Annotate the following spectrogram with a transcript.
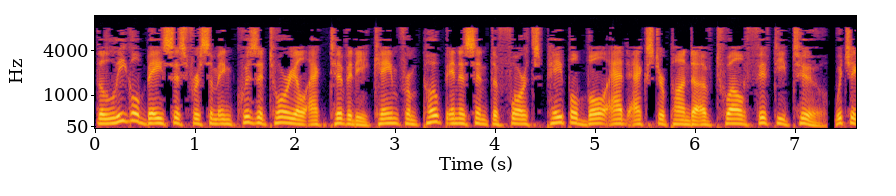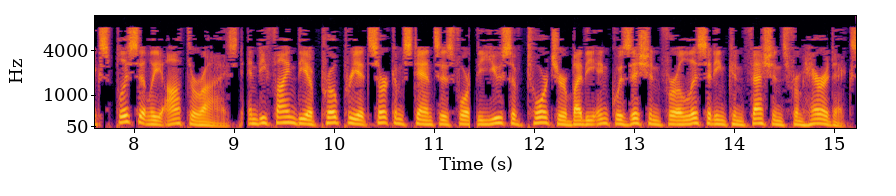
The legal basis for some inquisitorial activity came from Pope Innocent IV's papal bull ad extirpanda of 1252, which explicitly authorized and defined the appropriate circumstances for the use of torture by the Inquisition for eliciting confessions from heretics.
